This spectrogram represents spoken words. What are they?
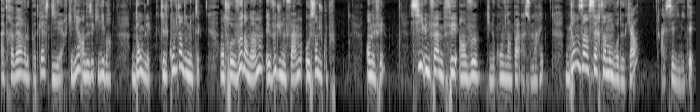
à travers le podcast d'hier qu'il y a un déséquilibre d'emblée qu'il convient de noter entre vœux d'un homme et vœux d'une femme au sein du couple. En effet, si une femme fait un vœu qui ne convient pas à son mari, dans un certain nombre de cas, assez limités,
